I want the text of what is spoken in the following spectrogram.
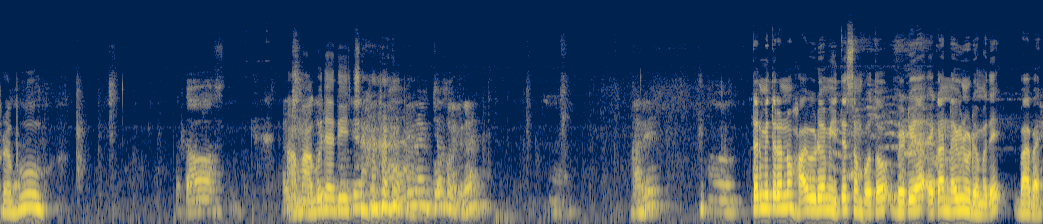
प्रभू. हा मागू द्या ती इच्छा. तर मित्रांनो हा व्हिडिओ मी इथेच संपवतो. भेटूया एका नवीन व्हिडिओमध्ये. Bye bye.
